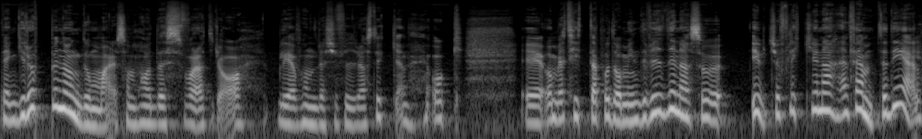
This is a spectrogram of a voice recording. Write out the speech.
den gruppen ungdomar som hade svarat ja blev 124 stycken. Och eh, om jag tittar på de individerna så utgör flickorna en femtedel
